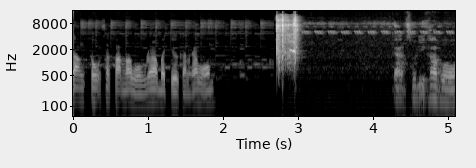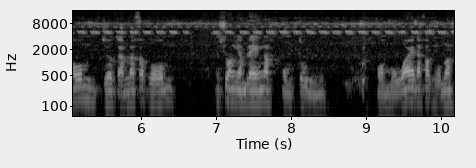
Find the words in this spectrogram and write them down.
ตั้งโต๊ะสักคำครับผม แล้วเรามาเจอกันครับผมครับสวัสดีครับผม เจอกันแล้วครับผมในช่วงยำแรงเนาะผมตุนหัวหมูไว้นะครับ ผมเนาะ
